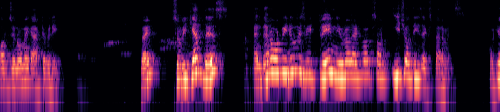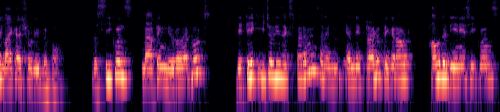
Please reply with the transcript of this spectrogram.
of genomic activity, right? So we get this, and then what we do is we train neural networks on each of these experiments okay, like I showed you before. The sequence mapping neural networks, they take each of these experiments and, and they try to figure out how the DNA sequence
